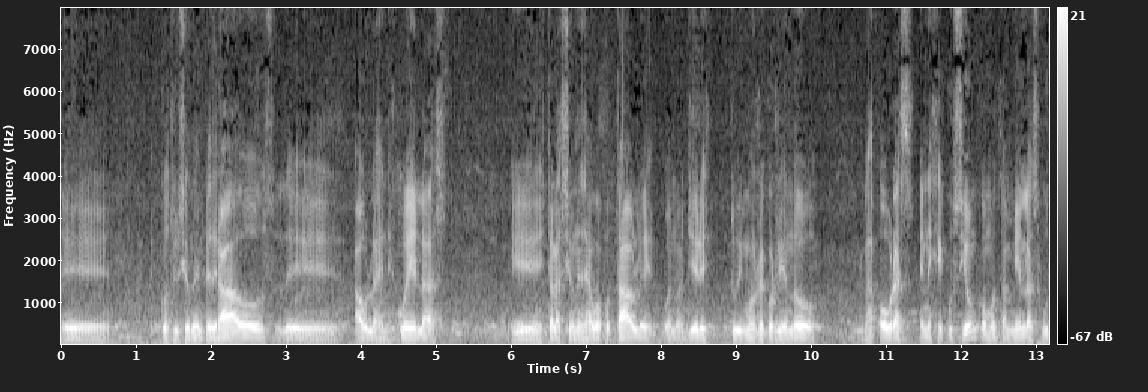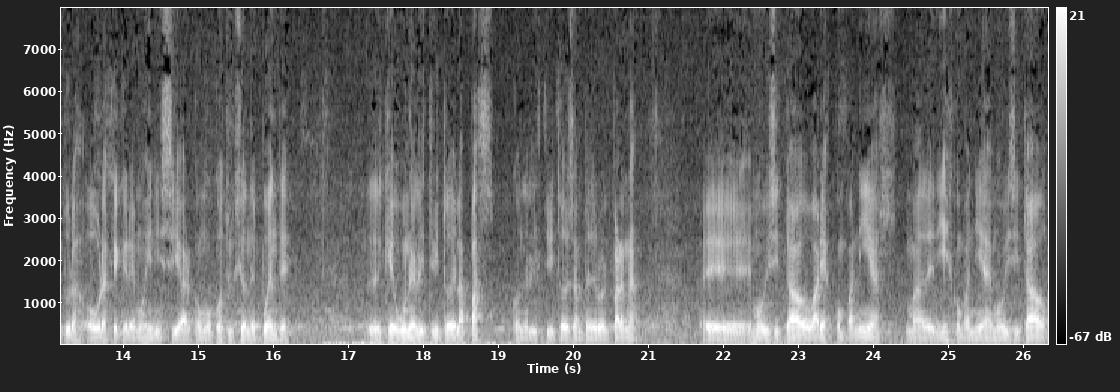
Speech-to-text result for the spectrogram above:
Eh, construcción de empedrados, de aulas en escuelas, eh, instalaciones de agua potable. Bueno, ayer estuvimos recorriendo las obras en ejecución como también las futuras obras que queremos iniciar, como construcción de puentes eh, que une el distrito de La Paz con el distrito de San Pedro del Paraná. Eh, hemos visitado varias compañías, más de 10 compañías hemos visitado.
